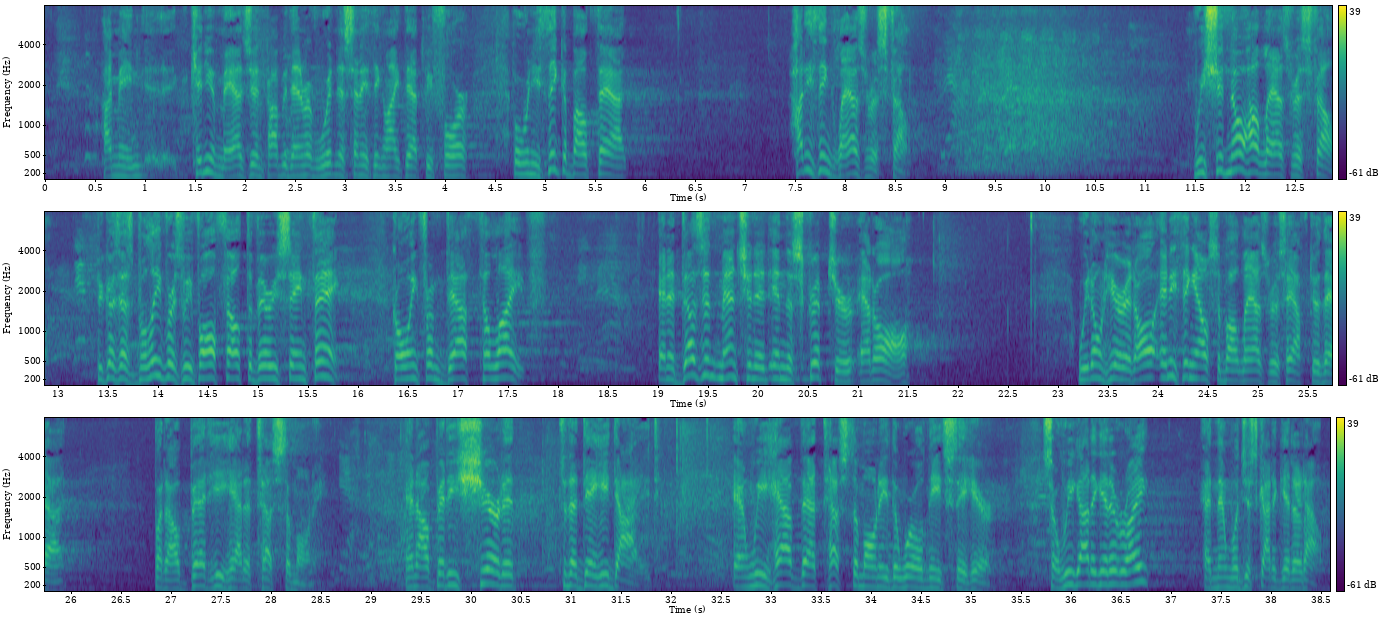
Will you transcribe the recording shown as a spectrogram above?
I mean, can you imagine? Probably they never witnessed anything like that before. But when you think about that, how do you think Lazarus felt? we should know how Lazarus felt because as believers, we've all felt the very same thing going from death to life. And it doesn't mention it in the scripture at all. We don't hear at all anything else about Lazarus after that, but I'll bet he had a testimony. And I'll bet he shared it to the day he died. And we have that testimony the world needs to hear. So we got to get it right, and then we'll just got to get it out.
